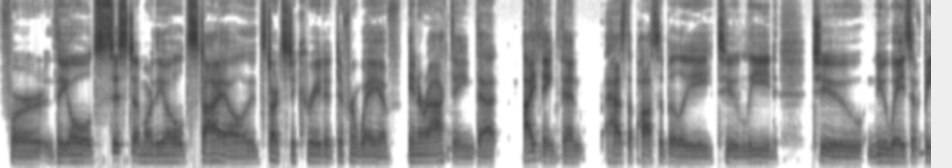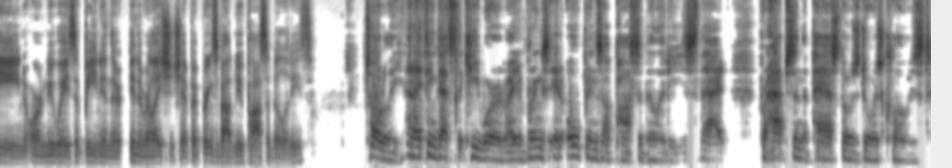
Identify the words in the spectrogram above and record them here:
for the old system or the old style. It starts to create a different way of interacting that I think then has the possibility to lead to new ways of being or new ways of being in the in the relationship. It brings about new possibilities. Totally. And I think that's the key word, right? It brings, it opens up possibilities that perhaps in the past those doors closed.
